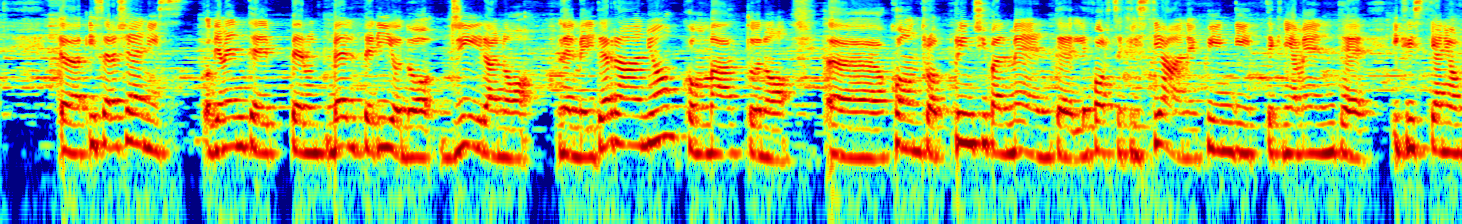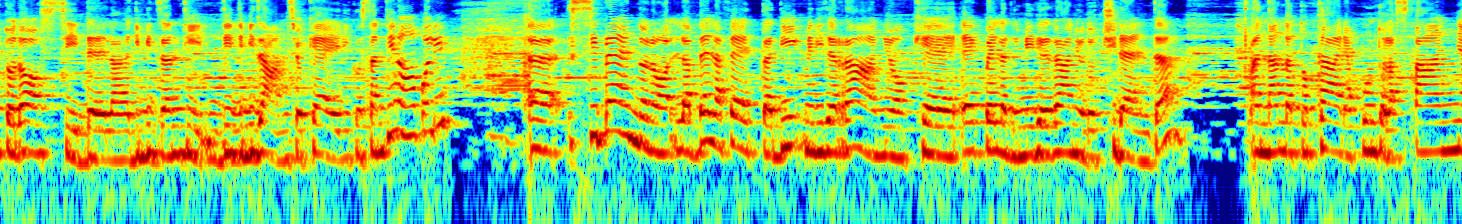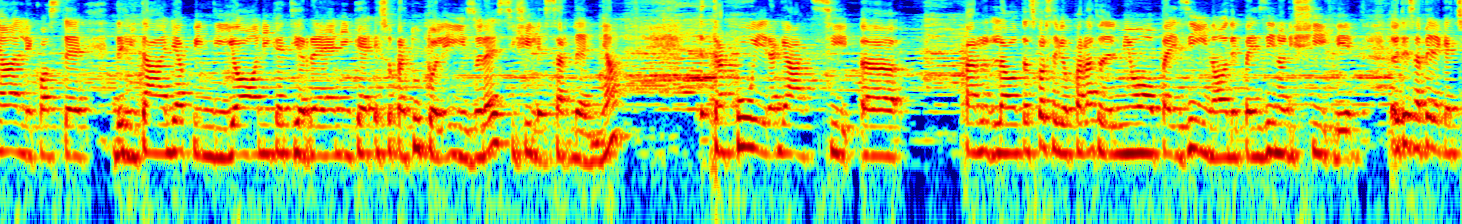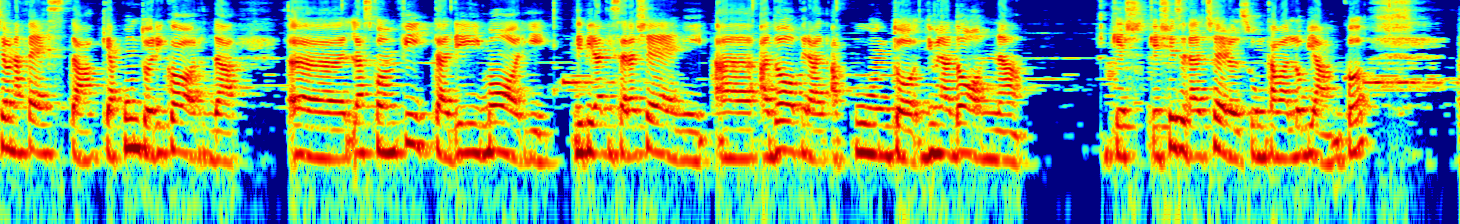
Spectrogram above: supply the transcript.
Eh, I saraceni ovviamente per un bel periodo girano nel Mediterraneo, combattono eh, contro principalmente le forze cristiane, quindi tecnicamente i cristiani ortodossi della, di, Bizanti, di, di Bisanzio, okay, di Costantinopoli, eh, si prendono la bella fetta di Mediterraneo che è quella del Mediterraneo d'Occidente andando a toccare appunto la Spagna, le coste dell'Italia, quindi ioniche, tirreniche e soprattutto le isole, Sicilia e Sardegna, tra cui ragazzi eh, la volta scorsa vi ho parlato del mio paesino, del paesino di Scicli, dovete sapere che c'è una festa che appunto ricorda eh, la sconfitta dei Mori, dei pirati saraceni, eh, ad opera appunto di una donna che, che scese dal cielo su un cavallo bianco,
